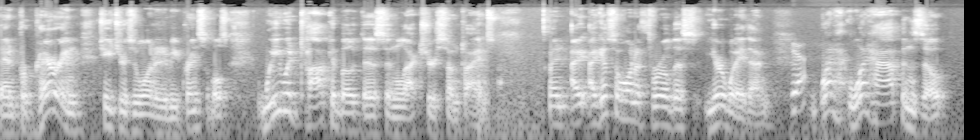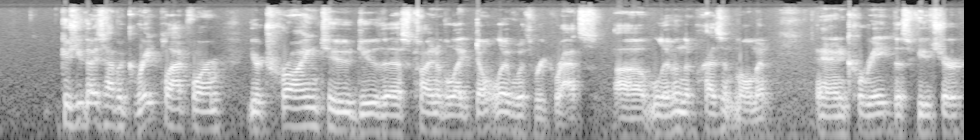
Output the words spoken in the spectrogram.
and preparing teachers who wanted to be principals. We would talk about this in lectures sometimes. And I, I guess I want to throw this your way then. Yeah. What what happens though because you guys have a great platform. You're trying to do this kind of like don't live with regrets, uh, live in the present moment, and create this future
